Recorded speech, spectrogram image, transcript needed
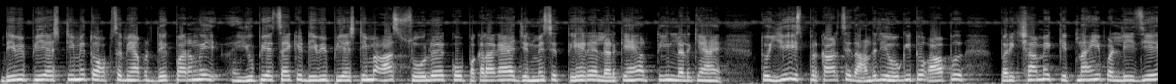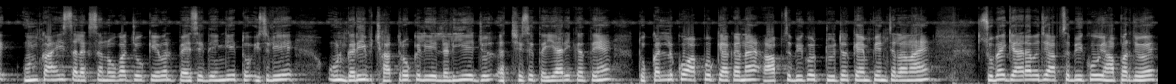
डीवीपीएसटी में तो आप सब यहाँ पर देख पा रहे होंगे यूपीएसआई के डीवीपीएसटी में आज सोलह को पकड़ा गया है, जिनमें से तेरह लड़के हैं और तीन लड़कियाँ हैं। तो ये इस प्रकार से धांधली होगी तो आप परीक्षा में कितना ही पढ़ लीजिए, उनका ही सिलेक्शन होगा, जो केवल पैसे देंगे। तो इसलिए उन गरीब छात्रों के लिए लड़िए, जो अच्छे से तैयारी करते हैं। तो कल को आपको क्या करना है, आप सभी को ट्विटर कैंपेन चलाना है। सुबह ग्यारह बजे आप सभी को यहाँ पर जो है,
